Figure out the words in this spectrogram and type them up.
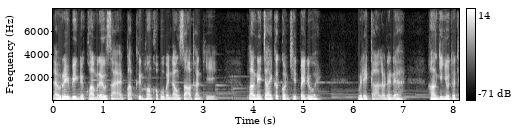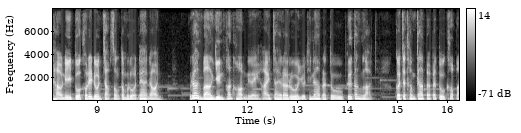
แล้วรีบวิ่งด้วยความเร็วแสงกลับขึ้นห้องของผู้เป็นน้องสาวทันที พลางในใจก็กลนคิดไปด้วย ไม่ได้การแล้วแน่ๆหากยังอยู่แถวๆนี้ตัวเขาได้โดนจับส่งตำรวจแน่นอน ร่างบางยืนพักหอบเหนื่อยหายใจระรัวอยู่ที่หน้าประตูเพื่อตั้งหลักก่อนจะทำการเปิดประตูเข้าไป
